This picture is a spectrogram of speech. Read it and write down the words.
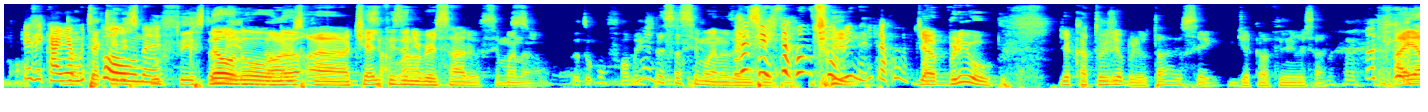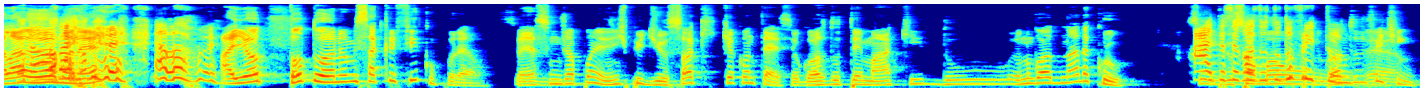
Nossa. Quer dizer, carne é Não, muito bom, né? buffets Não, no, no- com a Tchelle fez aniversário semana. Eu tô com fome. Uma dessas semanas aí. A gente tava de, subindo, ele tá com de abril. Dia 14 de abril, tá? Eu sei, o dia que ela fez aniversário. Aí ela Ela ama, vai né? Ela vai. Aí eu, todo ano, eu me sacrifico por ela. Peço um japonês, a gente pediu. Só que o que acontece? Eu gosto do temaki do. Eu não gosto de nada cru. Ah, então você gosta do salmão, tudo frito. Gosto tudo É. fritinho.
